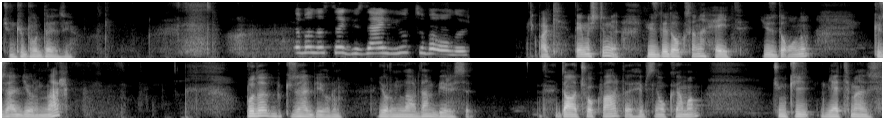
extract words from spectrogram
Çünkü burada yazıyor. Çabalasa güzel YouTube'a olur. Bak demiştim ya %90'ı hate, %10'u güzel yorumlar. Bu da güzel bir yorum. Yorumlardan birisi. Daha çok var da hepsini okuyamam. Çünkü yetmez.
